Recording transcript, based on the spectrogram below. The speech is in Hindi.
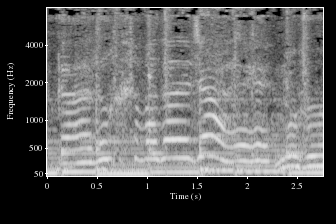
का रुख बदल जाए। मोहब्बत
